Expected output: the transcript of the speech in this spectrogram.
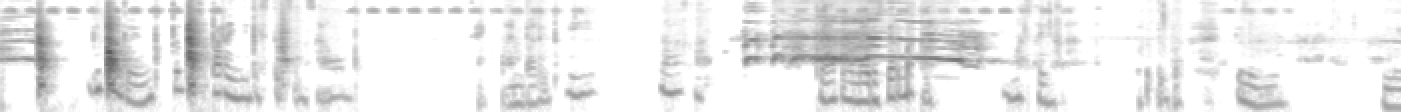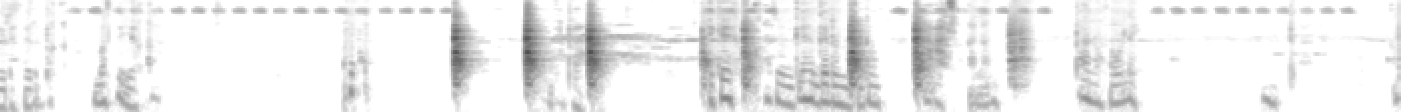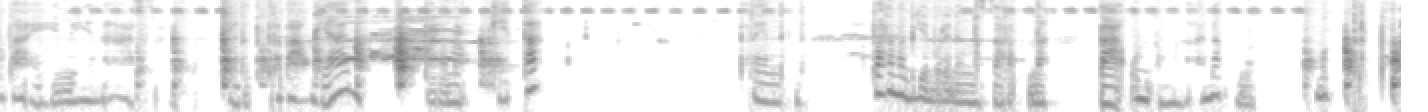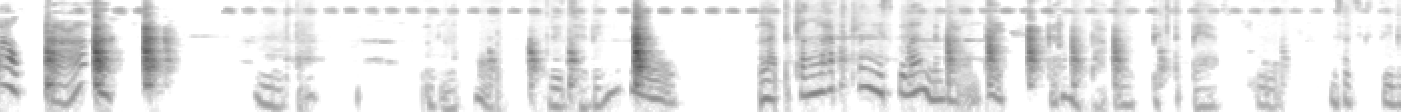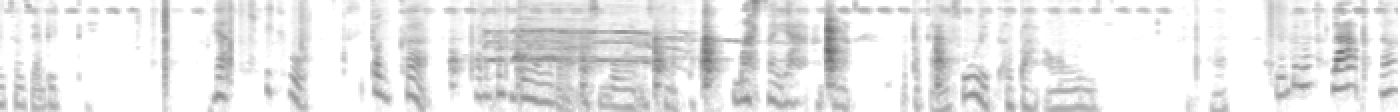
Ganun gawin mo. Ka para invest sa asawa mo. Kaya kung ang balik eh, nakaka. Kaya kung may reserva ka, masaya ka. Diba? Ganun yun. Kung may reserva ka, masaya ka. Diba? Eh, kaya kaso ganun, ganun, ganun. Aasa ka lang. Paano sa uli? Diba? Ang babae, hindi yan naasa sa Kaya yan. Para makita. Para, hindi, para mabigyan mo rin ng masarap na baon ang mga anak mo. Magtrabaho ka. Hmm, diba? Ang anak mo, grade 7 yun. Lapit lang, lapit lang yung eskwelahan. May baon pa eh. Pero may baon, 50 pesos. Minsan 60, minsan 70. Kaya, ikaw, sipag ka. Para ganun din ang magawa mo sa buhay mo sa anak mo. Masaya ang anak kapag ka sulit ang baon. Diba? Yung ganun, lahat na.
